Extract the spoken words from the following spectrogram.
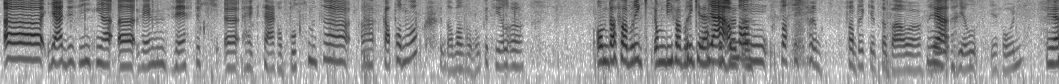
Eh, ja, dus die gingen eh, 55 eh, hectare bos moeten kappen ook. Dat was dan ook het hele... Om, dat fabriek, om die fabrieken daar te Ja, om zetten. dan plasticfabrieken te bouwen. Heel, Ja. heel ironisch. Ja.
